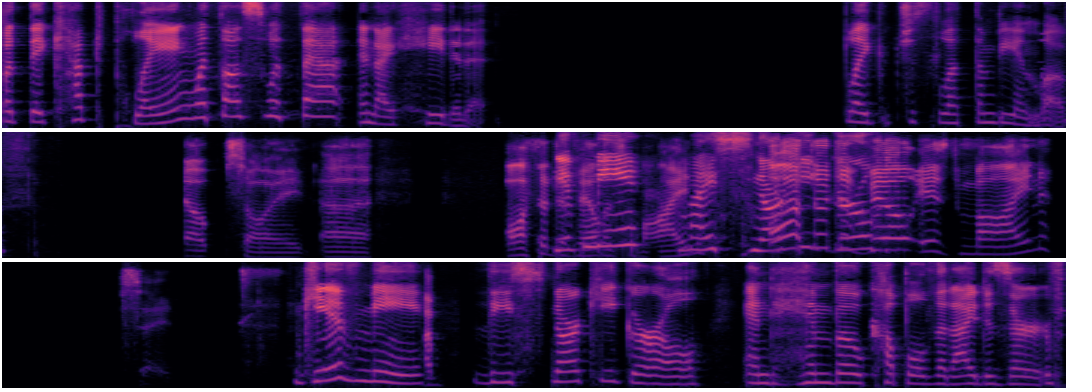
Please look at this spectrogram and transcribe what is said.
But they kept playing with us with that and I hated it. Like just let them be in love. Nope, sorry. Uh, Arthur Give Darvill me is mine. my snarky Arthur girl. Darvill is mine. Say. Give me I'm- the snarky girl and himbo couple that I deserve.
